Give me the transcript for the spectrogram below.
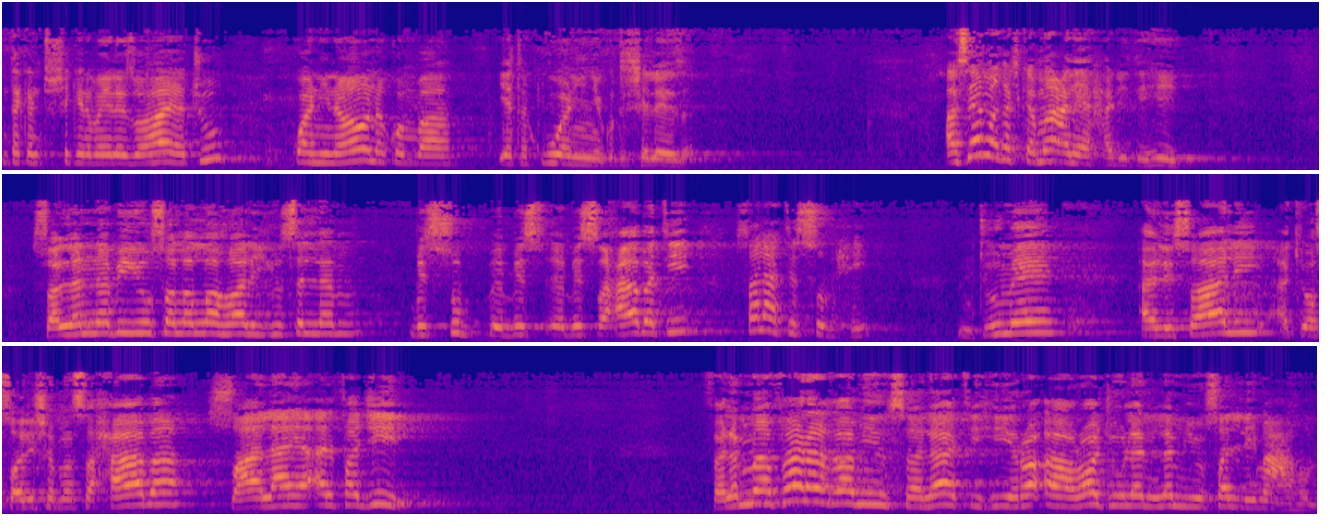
nataka nitosheke na maelezo haya tu kwani naona kwamba yatakuwa ni yenye kutosheleza asema katika maana ya hadithi hii صلى النبي صلى الله عليه وسلم بالصب بالصحابه صلاه الصبح mtume aliswali akiwaswalisha masahaba swala ya alfajiri. Falamma faragha min salatihi raa rajulan lam yusalli ma'ahum.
